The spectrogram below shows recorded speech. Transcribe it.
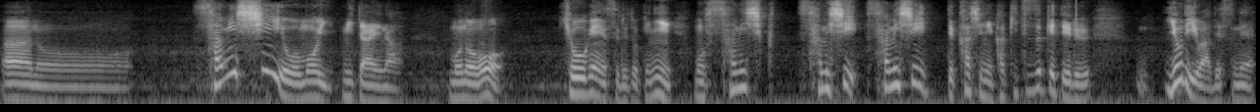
あの寂しい思いみたいなものを表現するときに、もう寂しく、寂しい、寂しいって歌詞に書き続けてるよりはですね、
